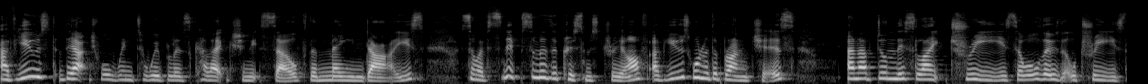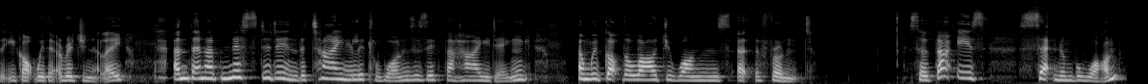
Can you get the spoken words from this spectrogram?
I've used the actual Winter Wibblers collection itself, the main dies. So I've snipped some of the Christmas tree off. I've used one of the branches and I've done this like trees, so all those little trees that you got with it originally. And then I've nested in the tiny little ones as if they're hiding, and we've got the larger ones at the front. So that is set number one.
